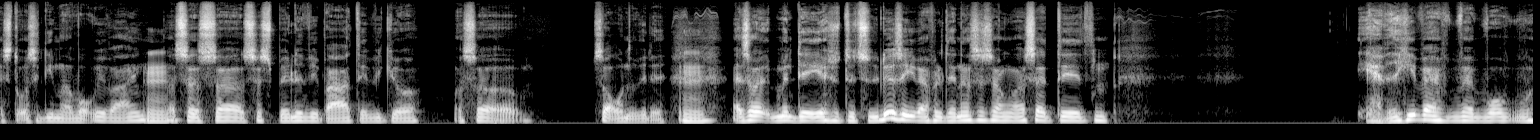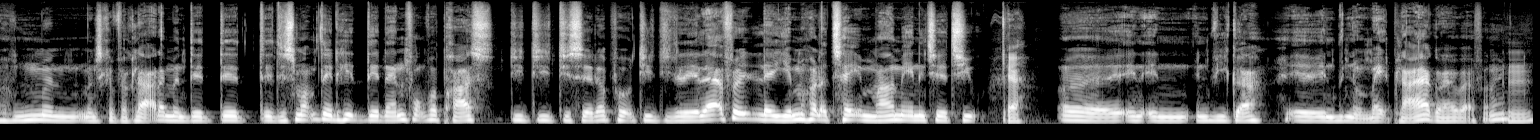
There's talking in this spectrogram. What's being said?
stort set lige meget, hvor vi var, ikke? Mm. Og så, så, så spillede vi bare det, vi gjorde, og så, så ordnede vi det. Mm. Altså, men det, jeg synes, det er tydeligt at se, i hvert fald denne her sæson også, at det er sådan, jeg ved ikke helt, hvad, hvad, hvor, hvor man, man skal forklare det, men det, det, det, det er som om, det er, et, helt- det er en anden form for pres, de, de, de sætter på. De, de, de i hvert fald lader hjemmeholdet tage meget mere initiativ, Ja. øh, end, end, end, vi gør, øh, end vi normalt plejer at gøre i hvert fald. Ikke? Mm.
